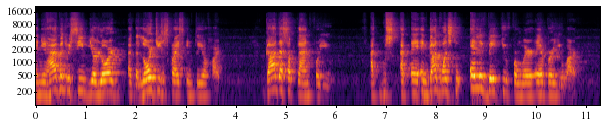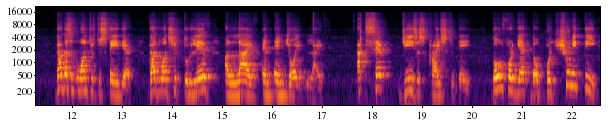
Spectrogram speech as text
and you haven't received your Lord, uh, the Lord Jesus Christ into your heart, God has a plan for you. At, at, and God wants to elevate you from wherever you are. God doesn't want you to stay there. God wants you to live a life and enjoy life. Accept Jesus Christ today. Don't forget the opportunity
